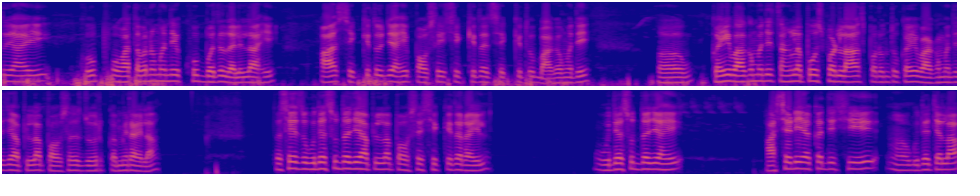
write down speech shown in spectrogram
जे आहे खूप वातावरणामध्ये खूप बदल झालेला आहे. आज शक्यतो जे आहे पावसाची शक्यता शक्यतो भागामध्ये काही भागामध्ये चांगला पाऊस पडला आज परंतु काही भागामध्ये जे आपल्याला पावसाचा जोर कमी राहिला. तसेच उद्यासुद्धा जे आपल्याला पावसाची शक्यता राहील उद्यासुद्धा जे आहे आषाढी एकादशी उद्याच्याला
